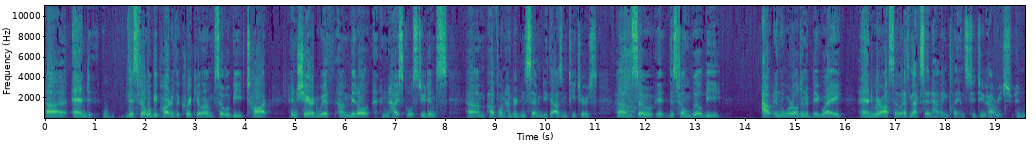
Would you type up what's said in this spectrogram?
Uh, and this film will be part of the curriculum, so it will be taught and shared with um, middle and high school students um, of 170,000 teachers. Um, wow. So it, this film will be out in the world in a big way. And we're also, as Max said, having plans to do outreach in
